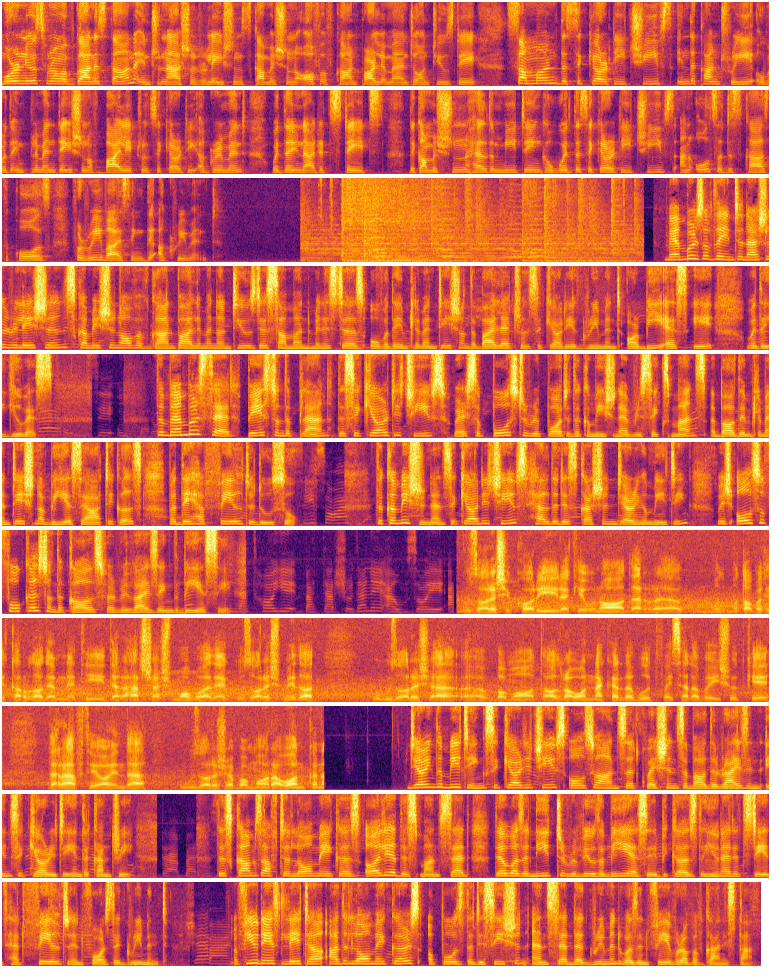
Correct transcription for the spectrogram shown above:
More news from Afghanistan. International Relations Commission of Afghan Parliament on Tuesday summoned the security chiefs in the country over the implementation of bilateral security agreement with the United States. The commission held a meeting with the security chiefs and also discussed the calls for revising the agreement. Members of the International Relations Commission of Afghan Parliament on Tuesday summoned ministers over the implementation of the Bilateral Security Agreement or BSA with the US. The members said, based on the plan, the security chiefs were supposed to report to the Commission every six months about the implementation of BSA articles, but they have failed to do so. The Commission and security chiefs held a discussion during a meeting which also focused on the calls for revising the BSA. گزارش کاری را که اونا در مطابق قرارداد امنیتی در هر شش ماه باید یک گزارش میداد و گزارش با ما تا روان نکرده بود فیصله به شد که در هفته آینده گزارش با ما روان کنه During the meeting, security chiefs also answered questions about the rise in insecurity in the country. This comes after lawmakers earlier this month said there was a need to review the BSA because the United States had failed to enforce the agreement. A few days later, other lawmakers opposed the decision and said the agreement was in favor of Afghanistan.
